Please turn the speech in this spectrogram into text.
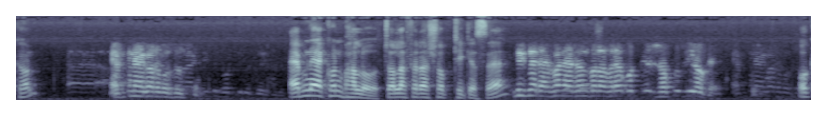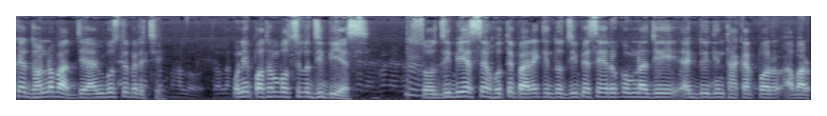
এখন? এখন এগারো বছর স্যার। এমনি এখন ভালো চলাফেরা সব ঠিক আছে হ্যাঁ? জি স্যার এখন এখন চলাফেরা করতে সব কিছুই ওকে ওকে ধন্যবাদ জি আমি বুঝতে পেরেছি। উনি প্রথম বলছিল জিবিএস সো জিবিএস এ হতে পারে কিন্তু জিবিএস এরকম না যে এক দুই দিন থাকার পর আবার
